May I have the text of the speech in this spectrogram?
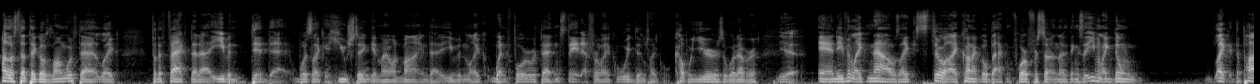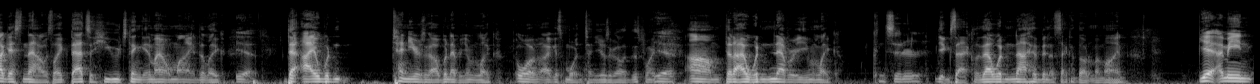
other stuff that goes along with that. Like for the fact that I even did that was like a huge thing in my own mind that even like went forward with that and stayed there for like we did like a couple years or whatever. Yeah. And even like now, it's like still I kind of go back and forth for certain other things. Even like doing like the podcast now is like that's a huge thing in my own mind that like Yeah. that I wouldn't ten years ago I would never even like or I guess more than ten years ago at this point. Yeah. Um, that I would never even like Consider. exactly that would not have been a second thought in my mind. Yeah, I mean,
